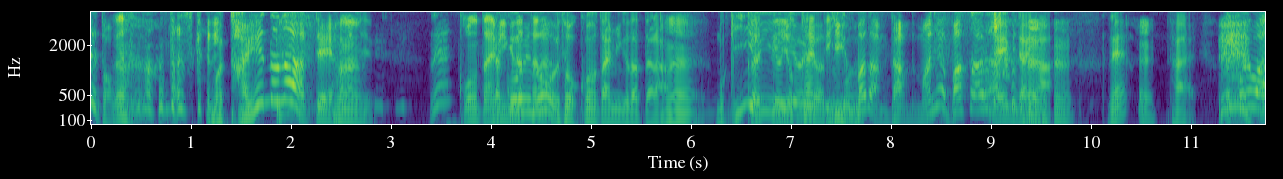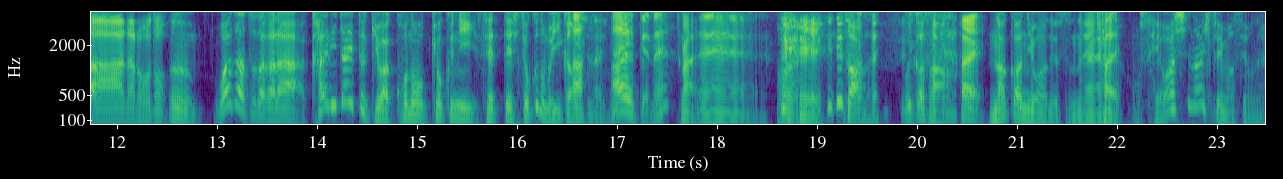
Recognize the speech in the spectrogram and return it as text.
れ」と「確かに。お前大変だな」って話。ね、このタイミングだったら。そうこのタイミングだったら。もういいよいいよいいよ帰っていいよまだ間に合うバスあるべみたいなね。はい。これはあなるほど。わざとだから帰りたい時はこの曲に設定しておくのもいいかもしれないですね。あえてね。さあ及川さん。中にはですね世話しない人いますよね。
